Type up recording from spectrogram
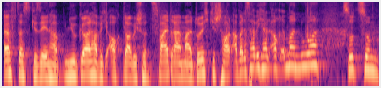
öfters gesehen habe. New Girl habe ich auch, glaube ich, schon zwei, dreimal durchgeschaut, aber das habe ich halt auch immer nur so zum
